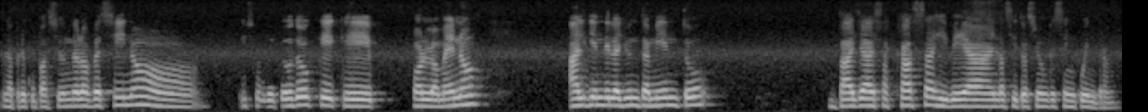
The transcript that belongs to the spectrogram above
la preocupación de los vecinos y sobre todo que, que por lo menos alguien del ayuntamiento vaya a esas casas y vea en la situación que se encuentran.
